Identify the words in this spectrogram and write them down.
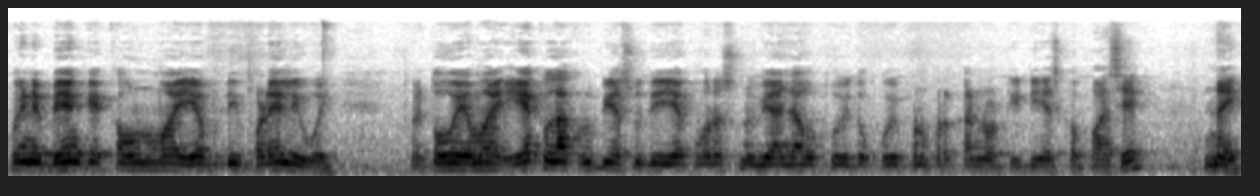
કોઈને બેંક એકાઉન્ટમાં એફડી પડેલી હોય તો એમાં એક લાખ રૂપિયા સુધી એક વર્ષનું વ્યાજ આવતું હોય તો કોઈ પણ પ્રકારનો ટીડીએસ કપાશે નહીં.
